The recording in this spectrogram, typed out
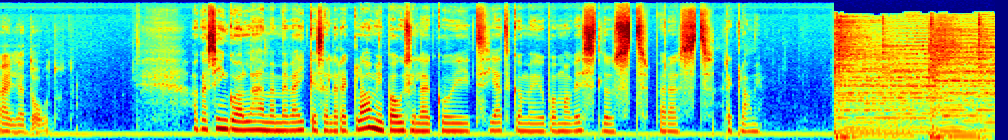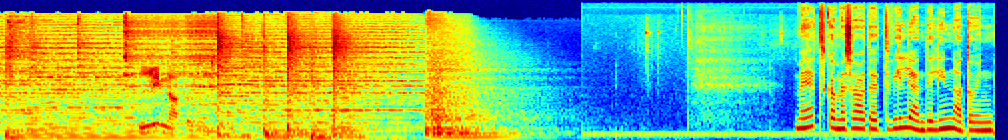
välja toodud. Aga siinkohal läheme me väikesele reklaamipausile, kuid jätkame juba oma vestlust pärast reklaami. linnatund me jätkame saadet Viljandi Linnatund,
